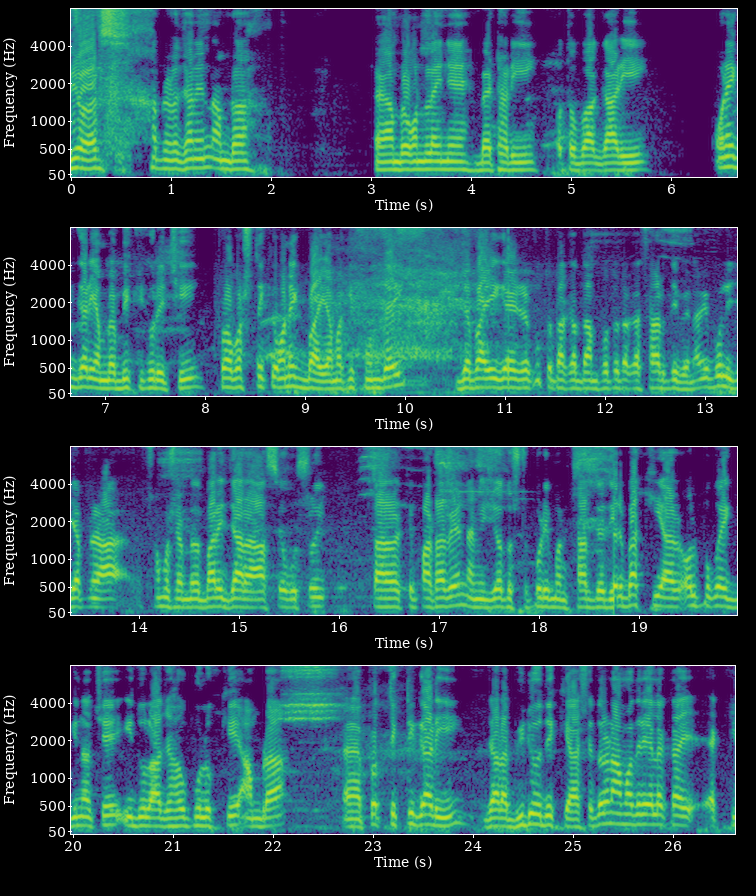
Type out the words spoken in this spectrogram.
ভিওয়ার্স আপনারা জানেন আমরা আমরা অনলাইনে ব্যাটারি অথবা গাড়ি, অনেক গাড়ি আমরা বিক্রি করেছি। প্রবাস থেকে অনেক ভাই আমাকে ফোন দেয় যে, ভাই, এই গাড়িটার কত টাকা দাম, কত টাকা ছাড় দিবেন? আমি বলি যে, আপনার, সমস্যা আপনার বাড়ির যারা আছে, অবশ্যই তারাকে পাঠাবেন, আমি যথেষ্ট পরিমাণ ছাড় দিয়ে দিই। বাকি আর অল্প কয়েকদিন আছে, ঈদুল আজহা উপলক্ষে আমরা প্রত্যেকটি গাড়ি যারা ভিডিও দেখে আসে, ধরেন আমাদের এলাকায় একটি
